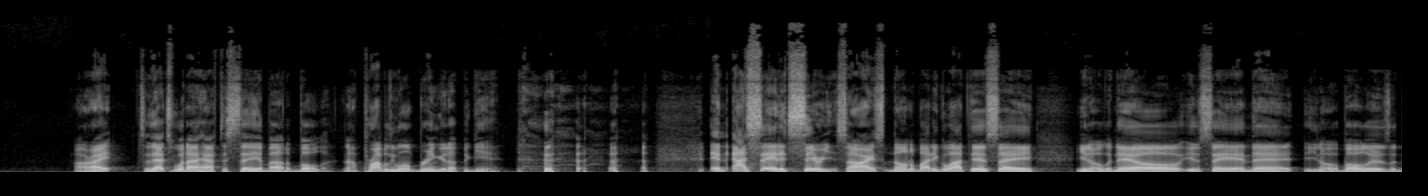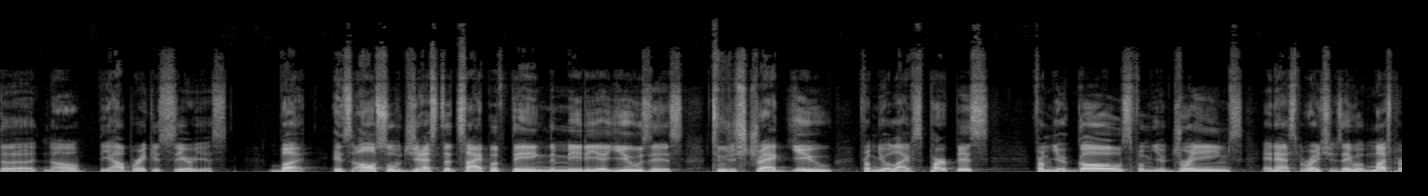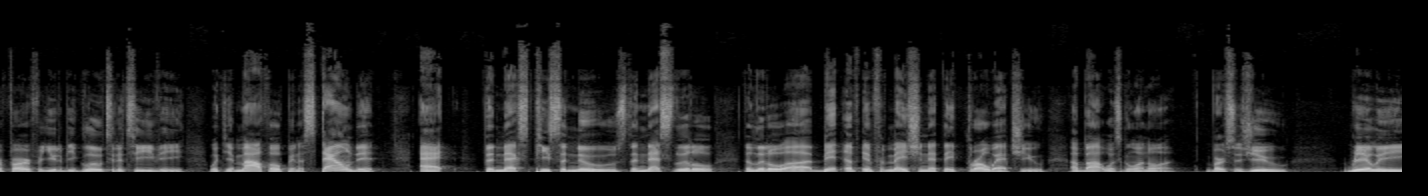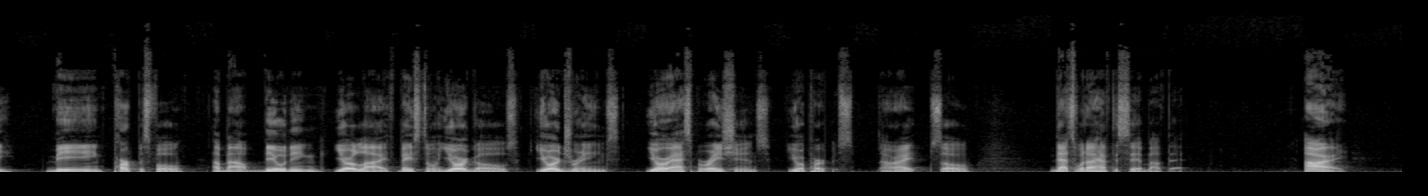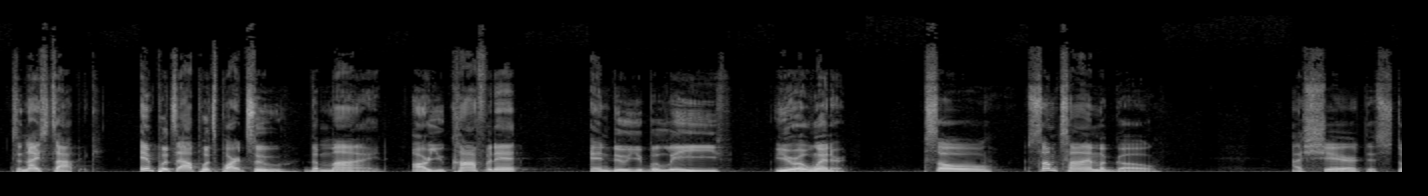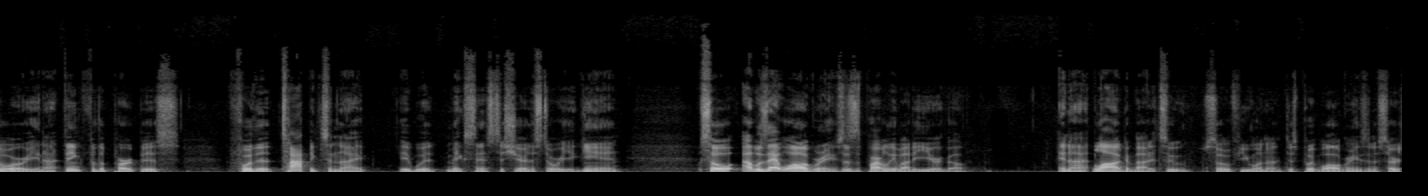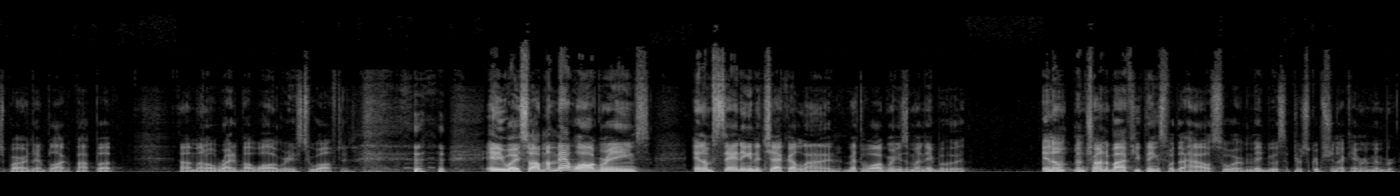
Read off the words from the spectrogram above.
All right? So that's what I have to say about Ebola. Now, I probably won't bring it up again. and I said it's serious, all right? So don't nobody go out there and say, you know, Linnell is saying that, you know, Ebola is a dud. No, the outbreak is serious, but it's also just the type of thing the media uses to distract you from your life's purpose, from your goals, from your dreams and aspirations. They would much prefer for you to be glued to the TV with your mouth open, astounded at the next piece of news, the next little the little uh, bit of information that they throw at you about what's going on versus you really being purposeful about building your life based on your goals, your dreams, your aspirations, your purpose. All right. So that's what I have to say about that. All right. Tonight's topic inputs, outputs, part two the mind. Are you confident and do you believe you're a winner? So, some time ago, I shared this story, and I think for the purpose, for the topic tonight, it would make sense to share the story again. So I was at Walgreens. This is probably about a year ago. And I blogged about it too. So if you want to just put Walgreens in the search bar and that blog will pop up. Um, I don't write about Walgreens too often. anyway, so I'm, I'm at Walgreens and I'm standing in the checkout line. I'm at the Walgreens in my neighborhood. And I'm, I'm trying to buy a few things for the house, or maybe it was a prescription. I can't remember.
